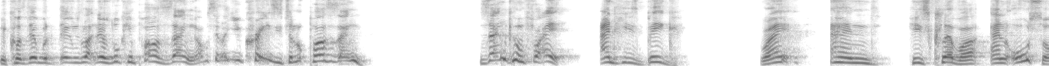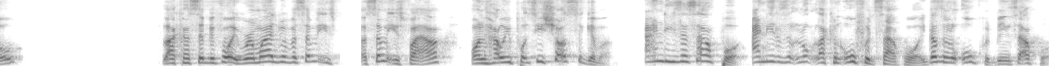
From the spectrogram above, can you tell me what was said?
because they were. It was like they was looking past Zhang. I was saying, "Are you crazy to look past Zhang?" Zhang can fight and he's big, right? And he's clever. And also, like I said before, he reminds me of a 70s, a 70s fighter on how he puts his shots together. And he's a southpaw. And he doesn't look like an awkward southpaw. He doesn't look awkward being southpaw.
